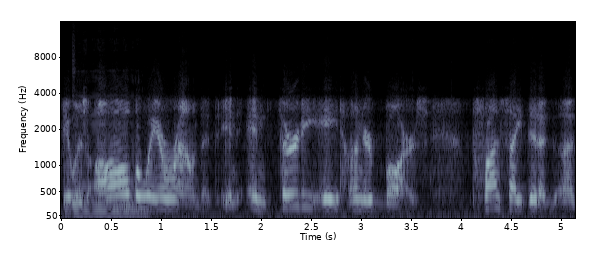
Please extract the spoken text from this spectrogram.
It was all the way around it in in 3,800 bars. Plus, I did a, a,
